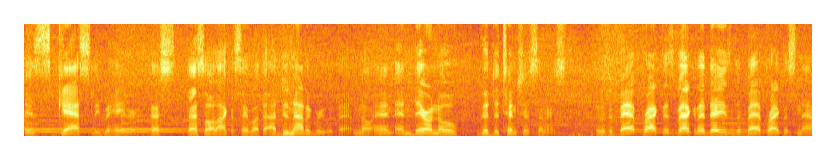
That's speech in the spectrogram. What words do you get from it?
is ghastly behavior. That's that's all I can say about that. I do not agree with that. No, and, and there are no good detention centers. It was a bad practice back in the days, it's a bad practice now.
